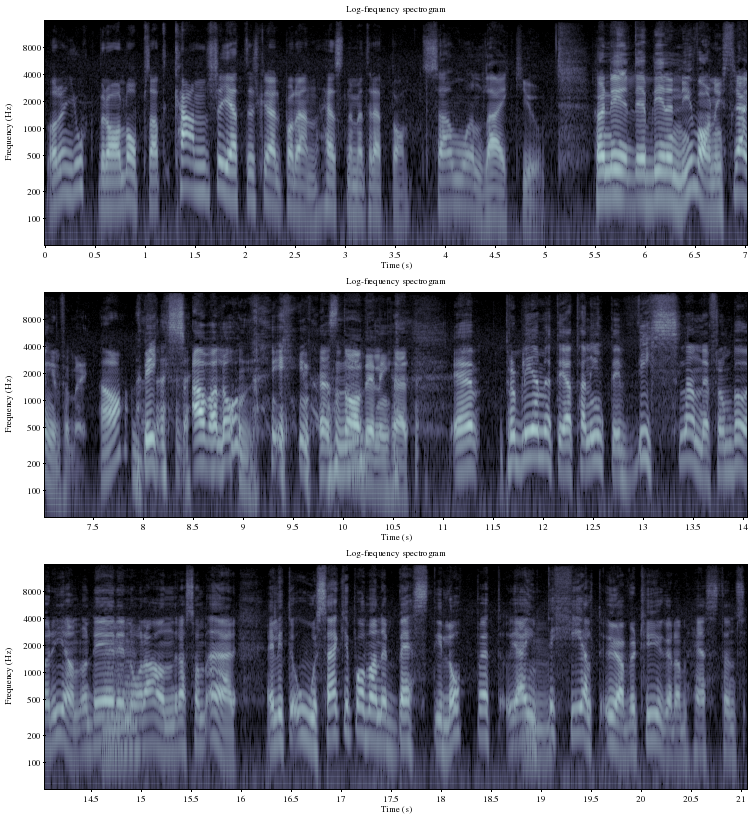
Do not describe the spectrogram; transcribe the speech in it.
Då har den gjort bra lopp så att kanske jätteskräll på den, häst nummer 13. Someone like you. Hörni, det blir en ny varningstriangel för mig. Ja, Bix Avalon i nästa avdelning här. Eh, problemet är att han inte är visslande från början och det är det några andra som är. Jag är lite osäker på om han är bäst i loppet och jag är inte helt övertygad om hästens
